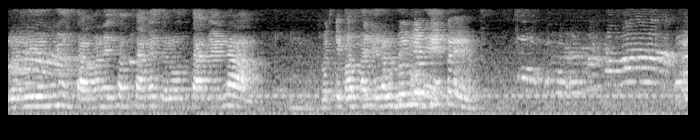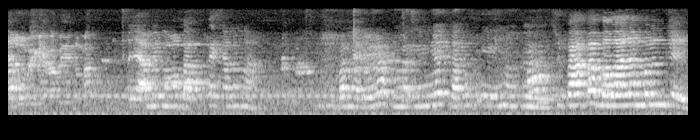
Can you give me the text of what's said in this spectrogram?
Magre-reunion. Tama na isang tagay, dalawang tagay lang. Matigas din ulo niya tita eh. Kaya, kaya may mga baktek, ano ma. Ba, mahirap. Maingat. Tapos iinom ka. Hmm. Si Papa, bawalan mo rin dyan.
